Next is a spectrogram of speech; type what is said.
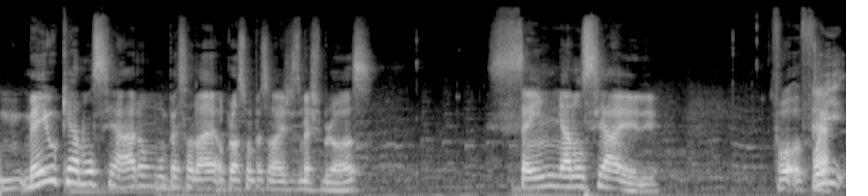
meio que anunciaram um personagem, o próximo personagem de Smash Bros. sem anunciar ele. Fo- Foi,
